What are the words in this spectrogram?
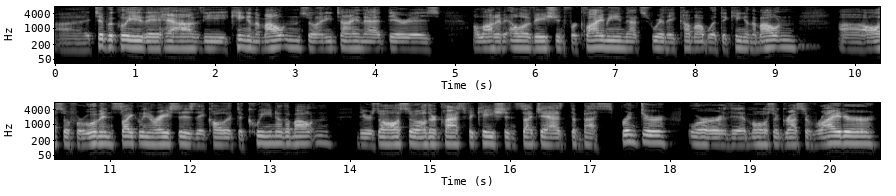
uh, typically they have the king of the mountain. So anytime that there is a lot of elevation for climbing, that's where they come up with the king of the mountain. Uh, also, for women's cycling races, they call it the queen of the mountain. There's also other classifications such as the best sprinter or the most aggressive rider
